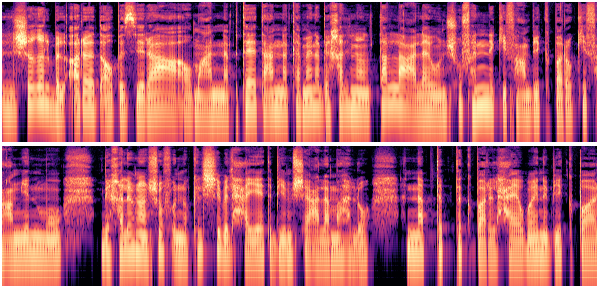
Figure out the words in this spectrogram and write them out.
الشغل بالأرض أو بالزراعة أو مع النباتات عنا كمان بخلينا نطلع عليه ونشوف هن كيف عم بيكبروا كيف عم ينمو. بخلينا نشوف إنه كل شيء بالحياة بيمشي على مهله. النبتة بتكبر الحيوان بيكبر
